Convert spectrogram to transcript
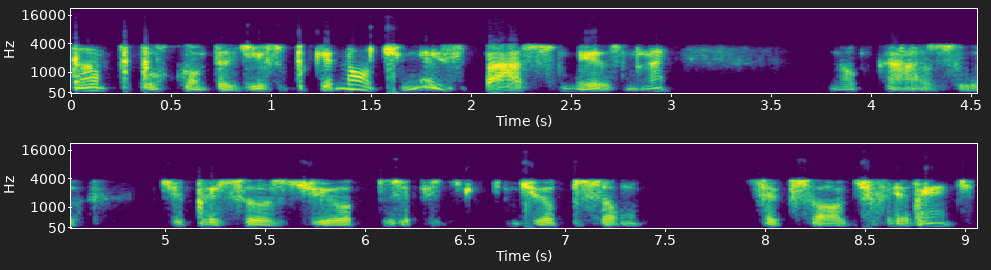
tanto por conta disso, porque não tinha espaço mesmo, né? No caso de pessoas de, de opção sexual diferente.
